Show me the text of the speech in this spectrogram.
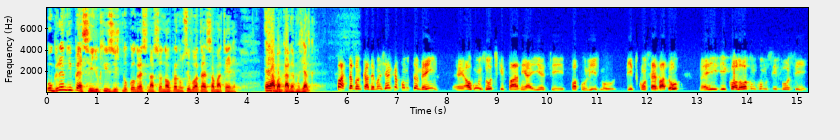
o grande empecilho que existe no Congresso Nacional para não se votar essa matéria é a bancada evangélica? Parte da bancada evangélica, como também é, alguns outros que fazem aí esse populismo dito conservador né, e, e, colocam como se fosse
